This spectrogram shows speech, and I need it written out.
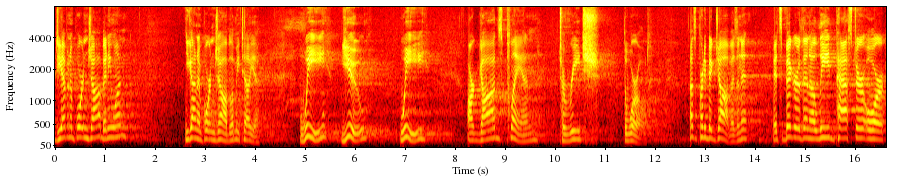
Do you have an important job? Anyone? You got an important job, let me tell you. We, you, we are God's plan to reach the world. That's a pretty big job, isn't it? It's bigger than a lead pastor or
